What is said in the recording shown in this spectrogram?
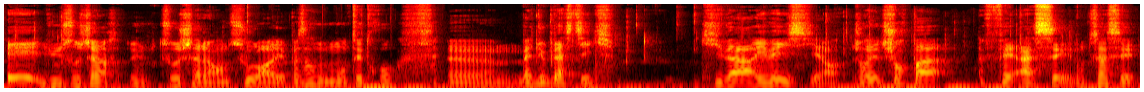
et d'une source de chaleur, en dessous, alors il n'y a pas besoin de monter trop, euh, bah, du plastique qui va arriver ici. Alors j'en ai toujours pas fait assez, donc ça c'est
